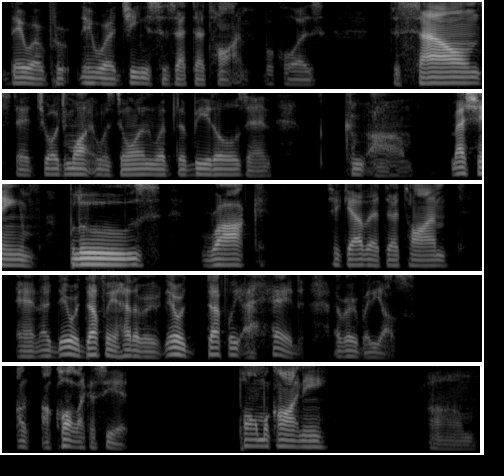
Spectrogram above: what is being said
they were they were geniuses at that time because the sounds that George Martin was doing with the Beatles and um, meshing blues, rock together at that time, and uh, they were definitely ahead of it. They were definitely ahead of everybody else. I'll, I'll call it like I see it. Paul McCartney, um,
